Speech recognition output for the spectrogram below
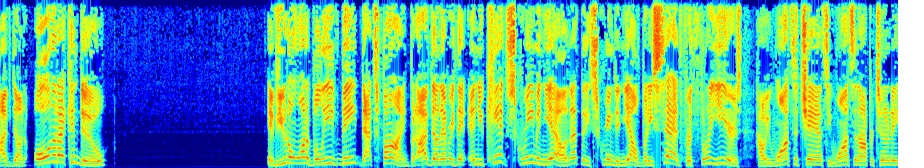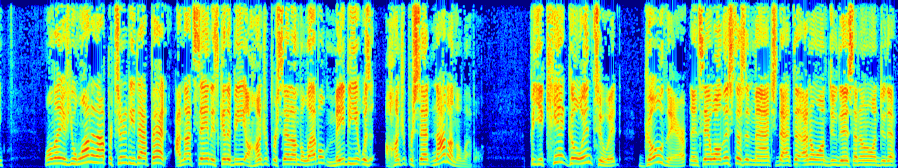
I've done all that I can do. If you don't want to believe me, that's fine, but I've done everything. And you can't scream and yell. Not that he screamed and yelled, but he said for three years how he wants a chance, he wants an opportunity. Well, if you want an opportunity that bad, I'm not saying it's going to be 100% on the level. Maybe it was 100% not on the level. But you can't go into it, go there, and say, well, this doesn't match that. I don't want to do this. I don't want to do that.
